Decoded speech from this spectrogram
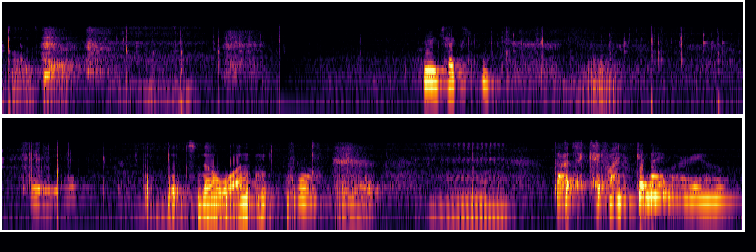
It's got. Who are you texting? Can you read it? It's no one. Oh, that was a good one. Good night, Mario.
